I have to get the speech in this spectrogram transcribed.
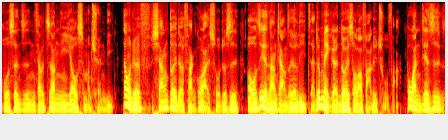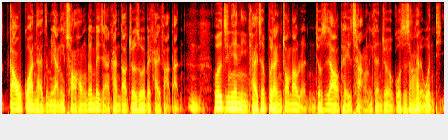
或甚至你才会知道你有什么权利。但我觉得相对的反过来说，就是哦，我自己很常讲这个例子啊，就每个人都会受到法律处罚，不管你今天是高官还是怎么样，你闯红灯被警察看到，就是会被开罚单。嗯，或者今天你开车不小心撞到人，你就是要赔偿，你可能就有过失伤害的问题。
